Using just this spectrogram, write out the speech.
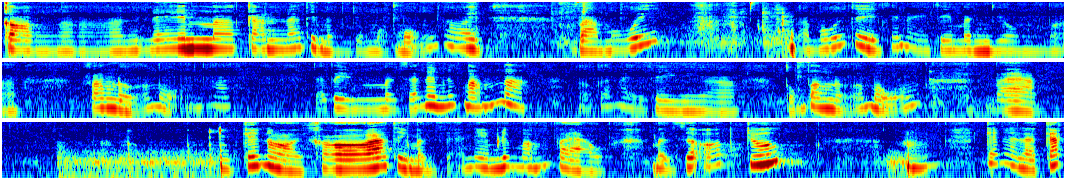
Còn ờ, nem nêm canh đó thì mình dùng một muỗng thôi. Và muối. Và muối thì cái này thì mình dùng ờ, phân nửa muỗng thôi. Tại vì mình sẽ nêm nước mắm mà. Còn cái này thì cũng phân nửa muỗng. Và cái nồi kho thì mình sẽ nêm nước mắm vào mình sẽ ốp trước cái này là cách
